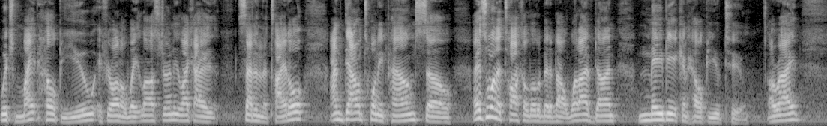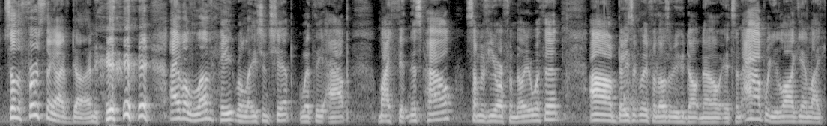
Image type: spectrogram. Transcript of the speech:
which might help you if you're on a weight loss journey. Like I said in the title, I'm down 20 pounds, so I just wanna talk a little bit about what I've done. Maybe it can help you too, all right? So the first thing I've done, I have a love-hate relationship with the app MyFitnessPal. Some of you are familiar with it. Um, basically, for those of you who don't know, it's an app where you log in like,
